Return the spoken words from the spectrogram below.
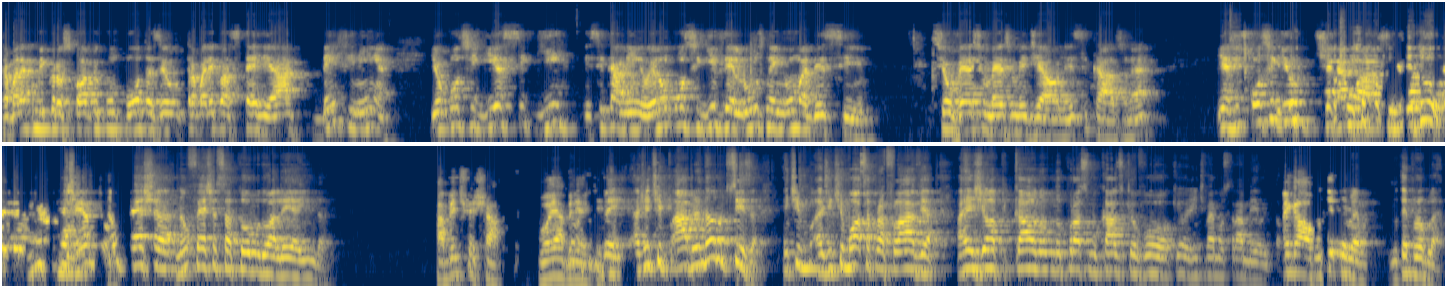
Trabalhar com microscópio com pontas, eu trabalhei com as TRA bem fininha e eu conseguia seguir esse caminho. Eu não consegui ver luz nenhuma desse, se houvesse um mesmo medial nesse caso, né? E a gente conseguiu chegar no. Edu, não fecha, não fecha essa tomo do Ale ainda. Acabei de fechar. Vou reabrir aqui. Bem, a gente abre, não, não precisa. A gente, a gente mostra para Flávia a região apical no, no, próximo caso que eu vou, que a gente vai mostrar meu. Então. Legal. Não tem problema, não tem problema.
